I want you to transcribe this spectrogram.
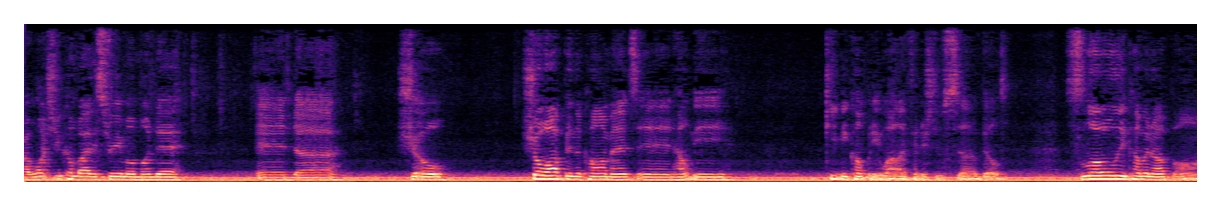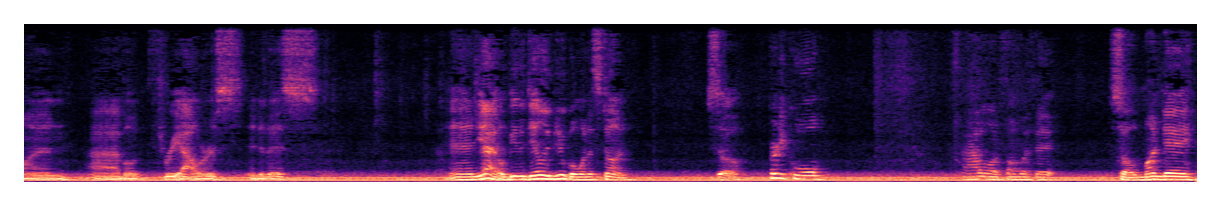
I want you to come by the stream on Monday and uh, show show up in the comments and help me keep me company while I finish this uh, build. Slowly coming up on uh, about three hours into this, and yeah, it'll be the Daily Bugle when it's done. So pretty cool. I had a lot of fun with it. So Monday,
